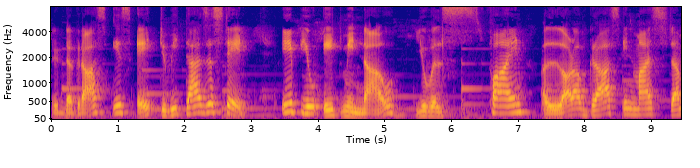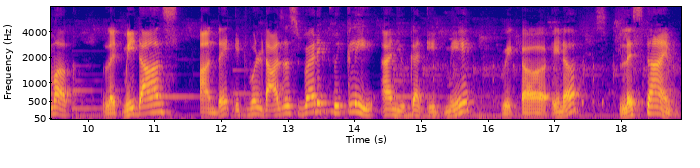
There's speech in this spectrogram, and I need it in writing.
The grass is yet to be digested, if you eat me now, you will find a lot of grass in my stomach let me dance, and then it will digest very quickly, and you can eat me quick, uh, in a less time.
